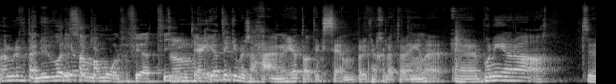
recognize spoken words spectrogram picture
men det fattar jag. Nu var det Jag samma tänker- mål för flera team. Ja. tänker Jag, jag. tänker mig så här, jag tar ett exempel, kanske lättare att hänga med. Eh, ponera att eh,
